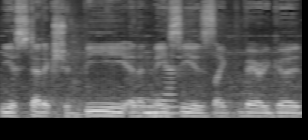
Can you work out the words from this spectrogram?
the aesthetic should be. And then Yeah. Macy is like very good,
